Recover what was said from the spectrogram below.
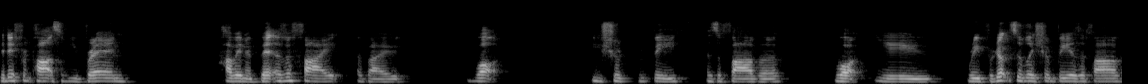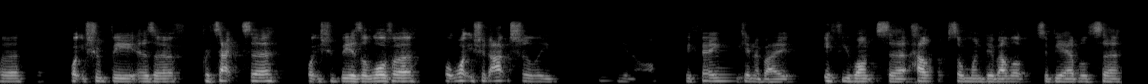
the different parts of your brain having a bit of a fight about what you should be as a father, what you reproductively should be as a father, what you should be as a protector, what you should be as a lover, but what you should actually, you know, be thinking about if you want to help someone develop to be able to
